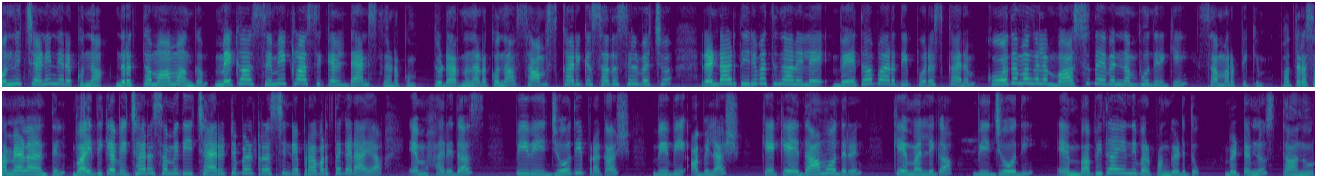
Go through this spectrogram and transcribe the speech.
ഒന്നിച്ചണിനിരക്കുന്ന നൃത്തമാമാങ്കം മെഗാ സെമി ക്ലാസിക്കൽ ഡാൻസ് നടക്കും. തുടർന്ന് നടക്കുന്ന സാംസ്കാരിക സദസ്സിൽ വെച്ച് രണ്ടായിരത്തി ഇരുപത്തിനാലിലെ വേദാഭാരതി പുരസ്കാരം കോതമംഗലം വാസുദേവൻ നമ്പൂതിരിക്ക് സമർപ്പിക്കും. പത്രസമ്മേളനത്തിൽ വൈദിക വിചാര സമിതി ചാരിറ്റബിൾ ട്രസ്റ്റിന്റെ പ്രവർത്തകരായ M Haridas P V Jyothi Prakash V V Abhilash K K Damodaran K Mallika V Jyothi M Babitha എന്നിവർ പങ്കെടുത്തു. വെട്ടം ന്യൂസ് താനൂർ.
